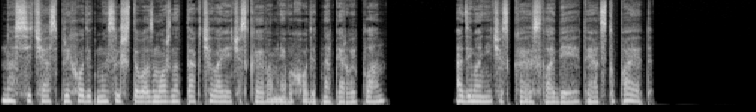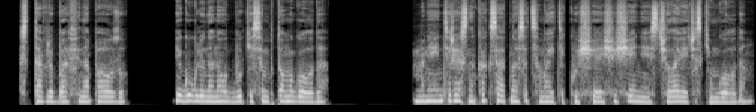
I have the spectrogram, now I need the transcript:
Но сейчас приходит мысль, что, возможно, так человеческое во мне выходит на первый план, а демоническое слабеет и отступает. Ставлю Баффи на паузу и гуглю на ноутбуке симптомы голода. Мне интересно, как соотносятся мои текущие ощущения с человеческим голодом.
